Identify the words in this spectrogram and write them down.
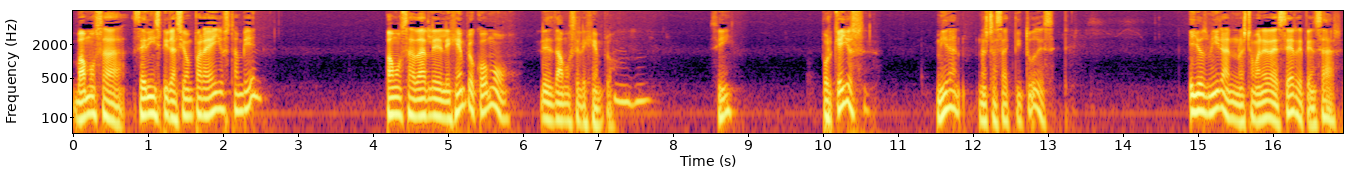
¿vamos a ser inspiración para ellos también? ¿Vamos a darle el ejemplo? ¿Cómo les damos el ejemplo? ¿Sí? Porque ellos miran nuestras actitudes. Ellos miran nuestra manera de ser, de pensar,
